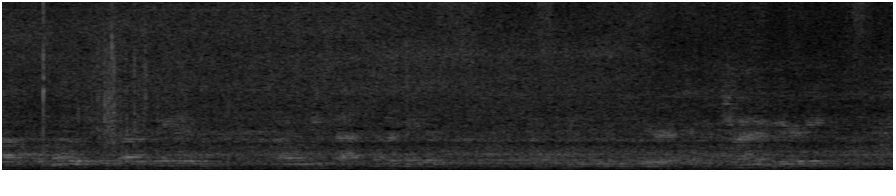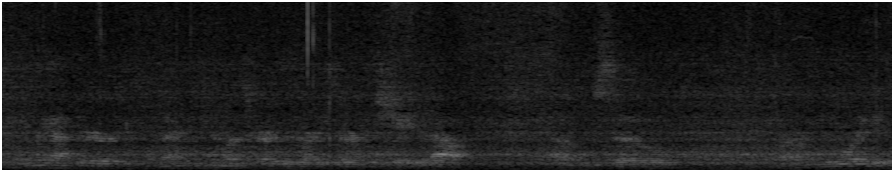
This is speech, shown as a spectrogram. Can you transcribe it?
uh, promote is our native, uh, we found another native here, and we're trying to vary, only after ninety-two months growth is already starting to shade it out. Um, so, um, we want to get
